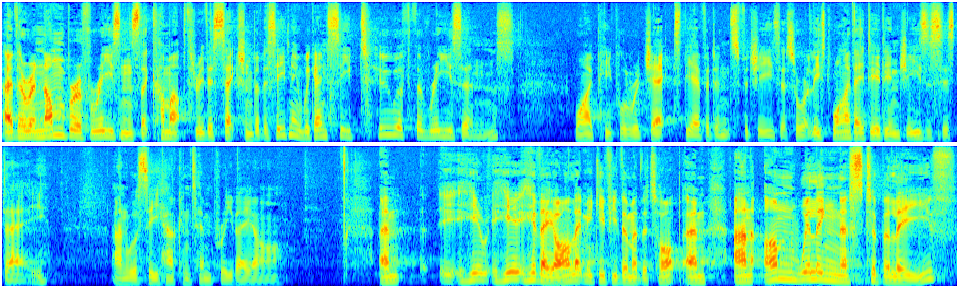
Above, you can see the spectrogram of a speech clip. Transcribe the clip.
uh, there are a number of reasons that come up through this section, but this evening we're going to see two of the reasons why people reject the evidence for Jesus, or at least why they did in Jesus' day, and we'll see how contemporary they are. Um, here, here, here, they are. Let me give you them at the top. Um, an unwillingness to believe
